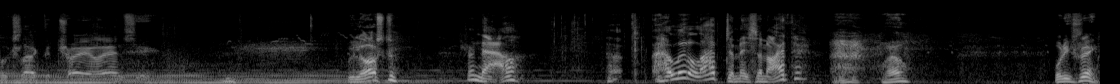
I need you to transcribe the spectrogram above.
Looks like the trail ends here. We lost him? For now. Uh, a little optimism, Arthur. Well, what do you think?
